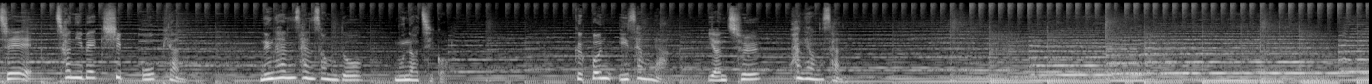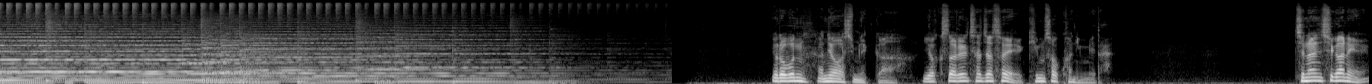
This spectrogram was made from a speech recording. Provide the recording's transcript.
제 1215편 능한산성도 무너지고. 극본 이상락 연출 황영선 여러분 안녕하십니까? 역사를 찾아서의 김석환입니다. 지난 시간에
